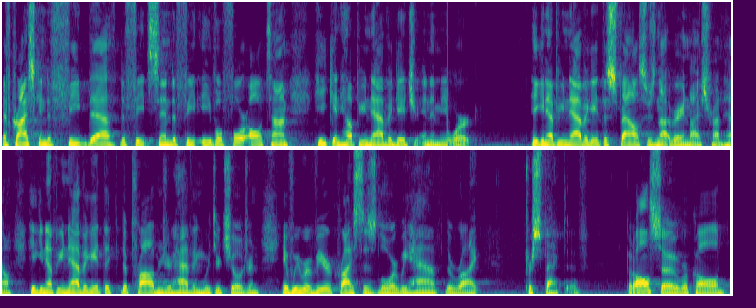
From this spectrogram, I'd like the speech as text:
If Christ can defeat death, defeat sin, defeat evil for all time, he can help you navigate your enemy at work. He can help you navigate the spouse who's not very nice right now. He can help you navigate the, the problems you're having with your children. If we revere Christ as Lord, we have the right perspective. But also, we're called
